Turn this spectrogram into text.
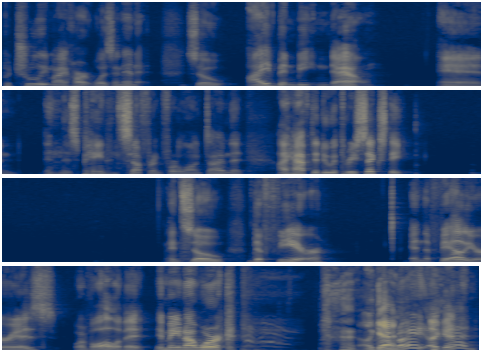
but truly my heart wasn't in it. So I've been beaten down and in this pain and suffering for a long time that I have to do a 360. And so the fear and the failure is of all of it, it may not work. again, right? Again,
